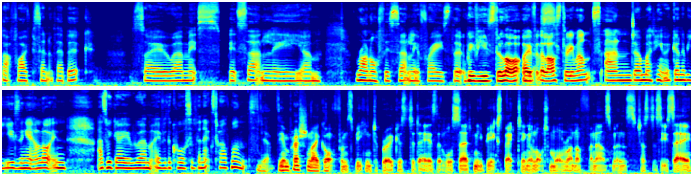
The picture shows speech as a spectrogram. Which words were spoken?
about five percent of their book. So um, it's it's certainly um, runoff is certainly a phrase that we've used a lot over the last three months, and um, I think we're going to be using it a lot in as we go um, over the course of the next twelve months. Yeah, the impression I got from speaking to brokers today is that we'll certainly be expecting a lot more runoff announcements, just as you say.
